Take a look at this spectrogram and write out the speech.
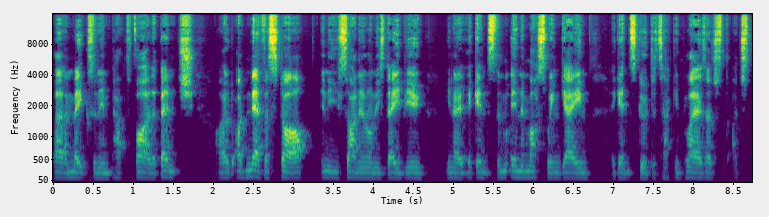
uh, makes an impact via the bench. I'd, I'd never start a new signing on his debut. You know, against them in a must-win game against good attacking players. I just I just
